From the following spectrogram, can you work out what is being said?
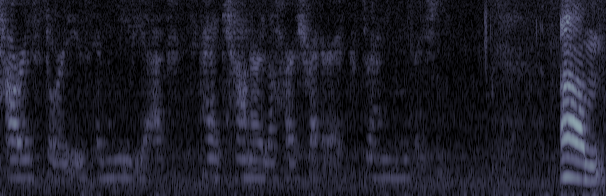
power of stories in the media to kind of counter the harsh rhetoric surrounding immigration? Um,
